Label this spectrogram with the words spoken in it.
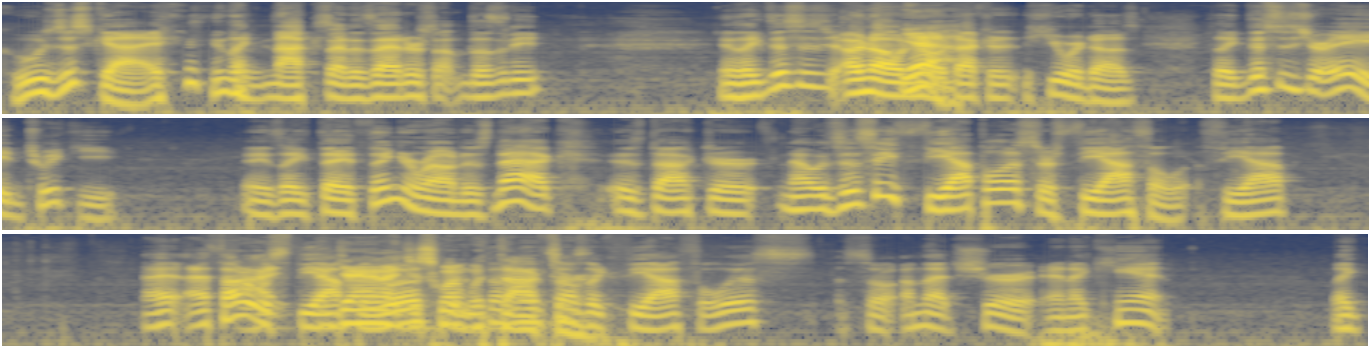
"Who's this guy?" he like knocks on his head or something, doesn't he? He's like, "This is," oh, or no, Yeah. no, Doctor Huer does. He's like, "This is your aide, Twiki." And he's like, the thing around his neck is Doctor. Now, is this a Theopolis or Theophil? Theop. I, I thought it was I- Theopolis. again, I just went with That doctor. sounds like Theophilus, so I'm not sure, and I can't. Like,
